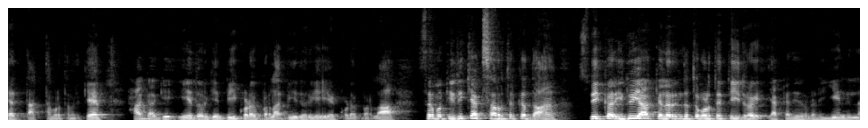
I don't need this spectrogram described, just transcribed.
ಡೆತ್ ಆಗ್ತಾ ಬರ್ತಾನೆ ಅದಕ್ಕೆ. ಹಾಗಾಗಿ ಎದವರಿಗೆ ಬಿ ಕೊಡೋಕೆ ಬರಲ್ಲ, ಬಿ ದವರಿಗೆ ಎ ಕೊಡಕ್ ಬರಲ್ಲ. ಸರ್, ಮತ್ತೆ ಇದಕ್ಕೆ ಯಾಕೆ ಸಾರ್ವತ್ರಿಕ ದಾ, ಸ್ವೀಕಾರ ಇದು ಯಾಕೆ ಎಲ್ಲರಿಂದ ತಗೊಳ್ತೈತಿ ಇದ್ರೊಳಗೆ? ಯಾಕಂದ್ರೆ ಇದ್ರೊಳಗಡೆ ಏನಿಲ್ಲ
